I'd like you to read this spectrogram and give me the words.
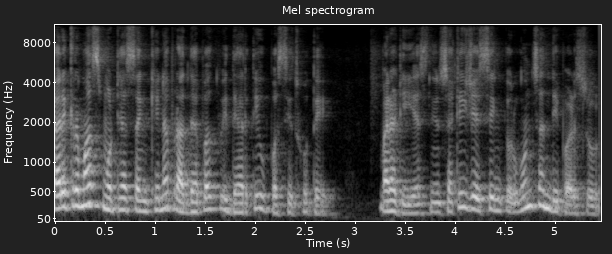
कार्यक्रमास मोठ्या संख्येनं प्राध्यापक विद्यार्थी उपस्थित होते. मराठी एस न्यूजसाठी जयसिंगपूरहून संदीप अडसूळ.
